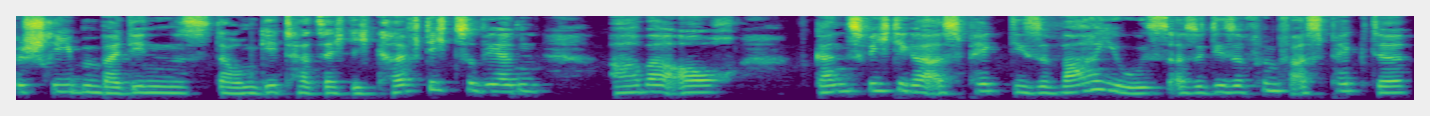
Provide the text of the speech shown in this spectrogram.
beschrieben, bei denen es darum geht, tatsächlich kräftig zu werden, aber auch ganz wichtiger Aspekt, diese Vayus, also diese fünf Aspekte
